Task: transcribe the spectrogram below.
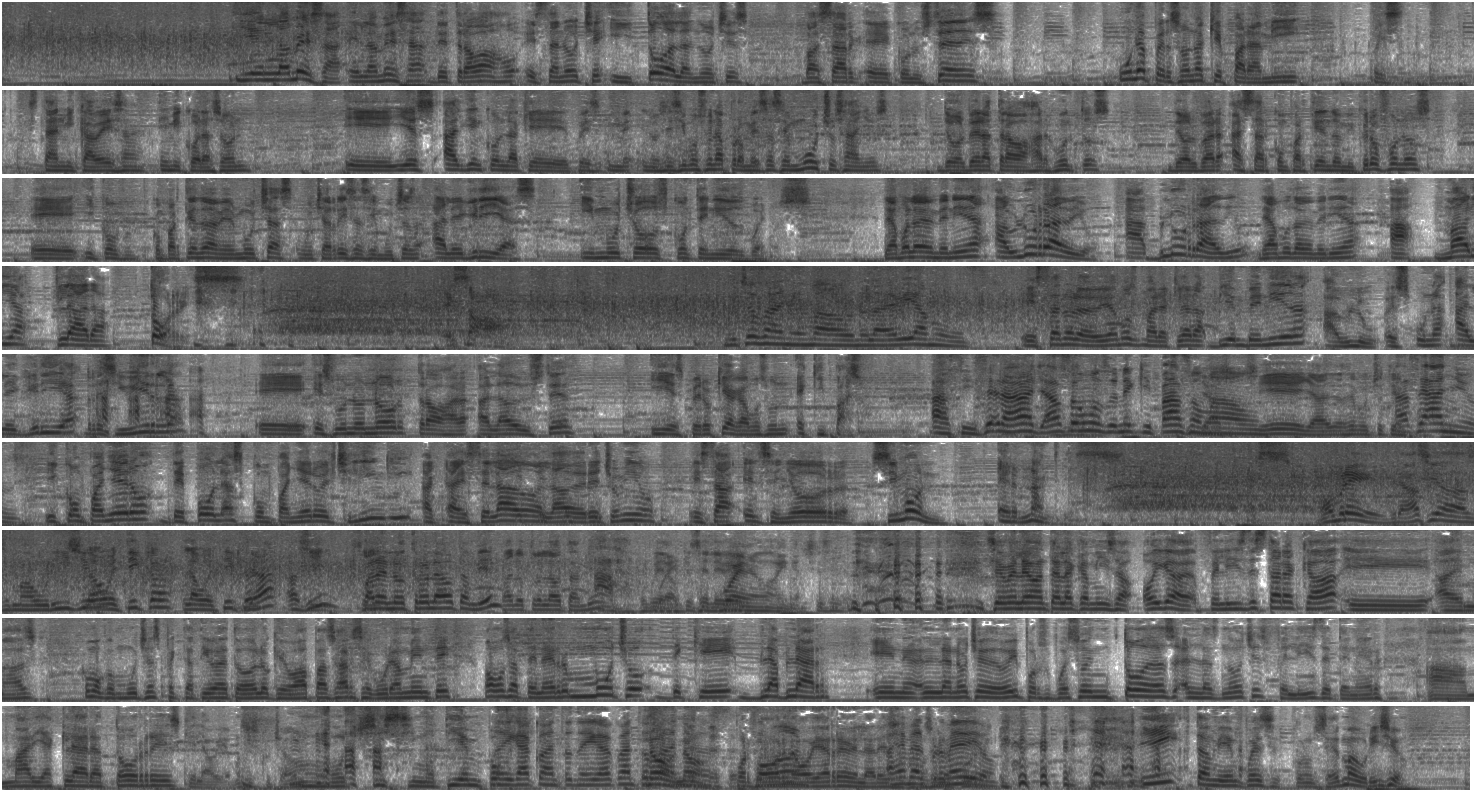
Y en la mesa, en la mesa de trabajo esta noche y todas las noches va a estar eh, con ustedes una persona que para mí, pues, está en mi cabeza, en mi corazón, eh, y es alguien con la que pues, nos hicimos una promesa hace muchos años de volver a trabajar juntos, de volver a estar compartiendo micrófonos eh, y com- compartiendo también muchas, muchas risas y muchas alegrías y muchos contenidos buenos. Le damos la bienvenida a Blue Radio. A Blue Radio le damos la bienvenida a María Clara Torres. Eso. Muchos años, Mao, no la debíamos. Esta no la debíamos, María Clara. Bienvenida a Blue. Es una alegría recibirla. Eh, es un honor trabajar al lado de usted y espero que hagamos un equipazo. Así será, ya somos un equipazo, Ya- Mao. sí, ya, ya hace mucho tiempo. Hace años. Y compañero de Polas, compañero del Chilingui, a, a este lado, al lado derecho mío, está el señor Simón Hernández. Hombre, gracias Mauricio. La vueltica, la vueltica. ¿Ya? ¿Así? Sí, sí. ¿Para el otro lado también? Para el otro lado también. Ah, bueno, que se le bueno, oiga. Sí, señor. Se me levanta la camisa. Oiga, feliz de estar acá. eh, además, como con mucha expectativa de todo lo que va a pasar. Seguramente vamos a tener mucho de qué hablar en la noche de hoy. Por supuesto, en todas las noches. Feliz de tener a María Clara Torres, que la habíamos escuchado muchísimo tiempo. No diga cuántos, no diga cuántos No, años. no, por favor, Simón. no voy a revelar eso. Bájeme al promedio. y también, pues, con usted, Mauricio.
